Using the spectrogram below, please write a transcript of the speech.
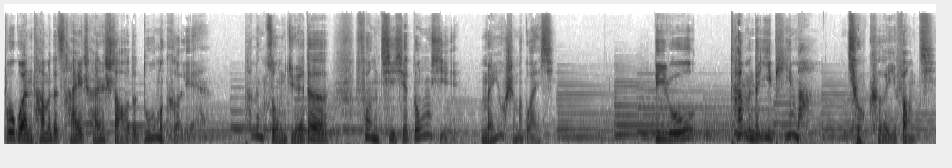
不管他们的财产少得多么可怜，他们总觉得放弃些东西没有什么关系。比如，他们的一匹马就可以放弃，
